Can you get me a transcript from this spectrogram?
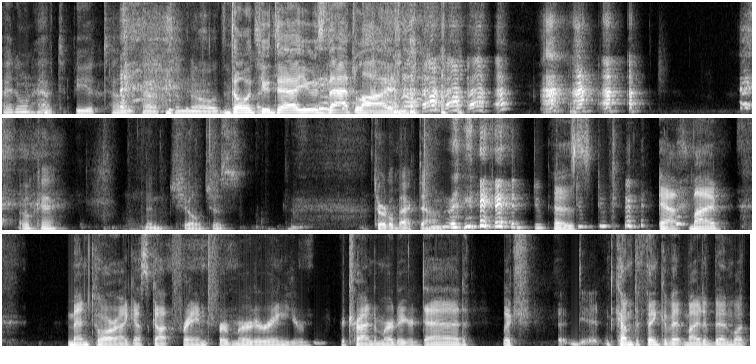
I don't have to be a telepath to know. that Don't you dare use that line. Okay. Then she'll just turtle back down. As- yeah, my mentor, I guess, got framed for murdering your. You're trying to murder your dad, which, uh, come to think of it, might have been what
